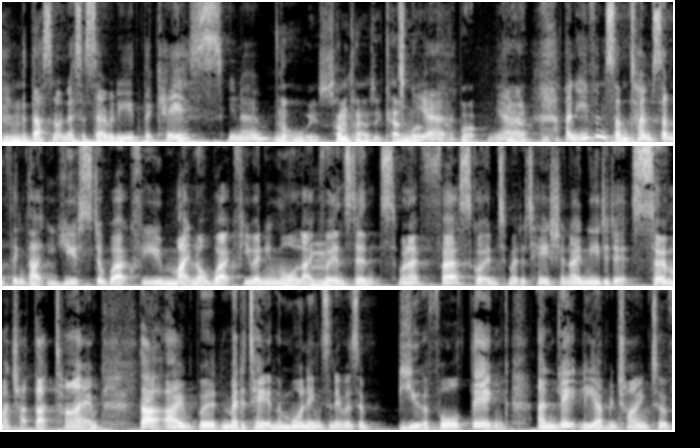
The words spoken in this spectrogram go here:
Mm. But that's not necessarily the case, you know? Not always. Sometimes it can work. Yeah. But Yeah. yeah. And even sometimes something that used to work for you might not work for you anymore. Like, for mm. instance, when I first got into meditation, I needed it so much at that time that I would meditate in the mornings and it was a beautiful thing. And lately, I've been trying to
